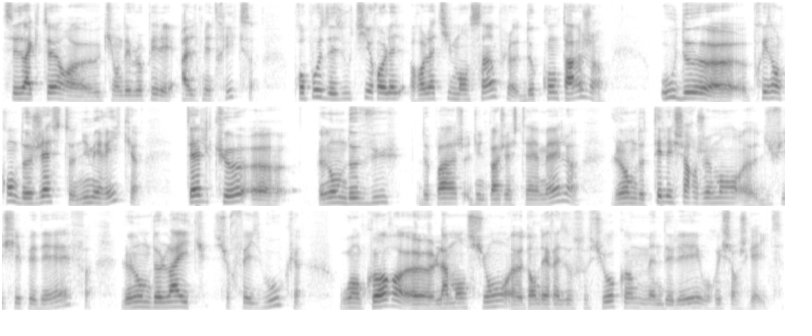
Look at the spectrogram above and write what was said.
ces acteurs euh, qui ont développé les altmetrics proposent des outils relativement simples de comptage ou de euh, prise en compte de gestes numériques tels que euh, le nombre de vues d'une page, HTML, le nombre de téléchargements du fichier PDF, le nombre de likes sur Facebook ou encore euh, la mention euh, dans des réseaux sociaux comme Mendeley ou ResearchGate.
